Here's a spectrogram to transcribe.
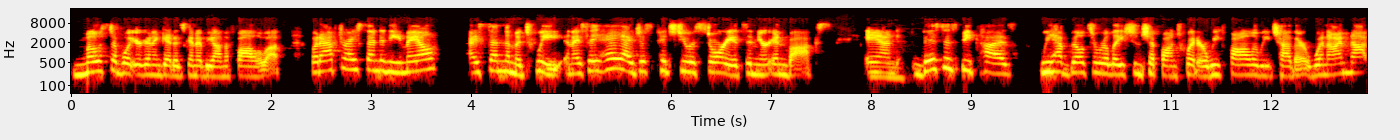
most of what you're going to get is going to be on the follow up but after i send an email i send them a tweet and i say hey i just pitched you a story. It's in your inbox. And mm. this is because we have built a relationship on Twitter. We follow each other. When I'm not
